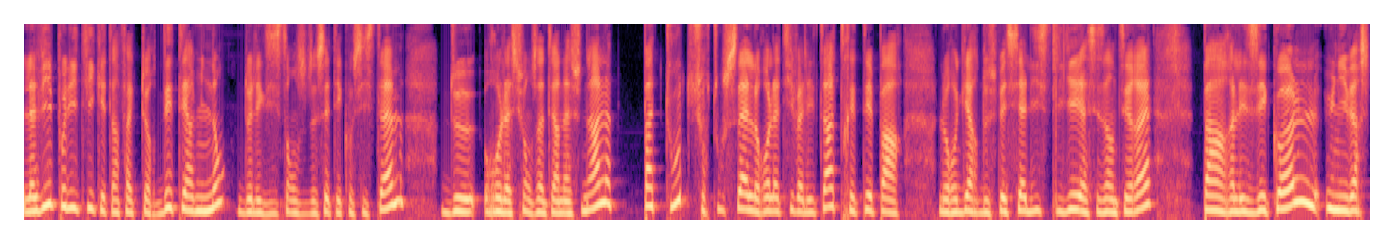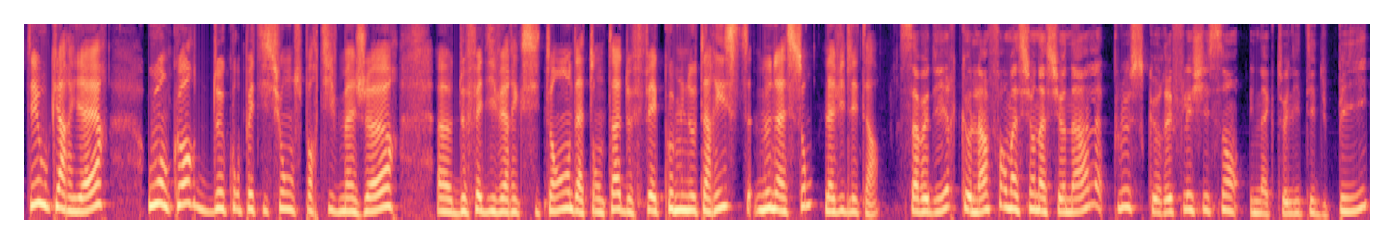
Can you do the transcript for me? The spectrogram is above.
La vie politique est un facteur déterminant de l'existence de cet écosystème, de relations internationales, pas toutes, surtout celles relatives à l'État, traitées par le regard de spécialistes liés à ses intérêts, par les écoles, universités ou carrières, ou encore de compétitions sportives majeures, euh, de faits divers excitants, d'attentats, de faits communautaristes menaçant la vie de l'État. Ça veut dire que l'information nationale, plus que réfléchissant une actualité du pays,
